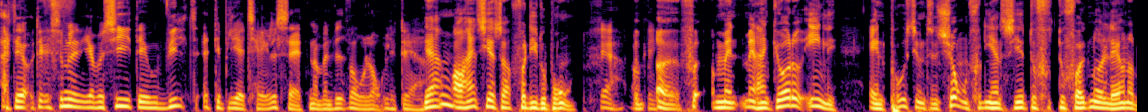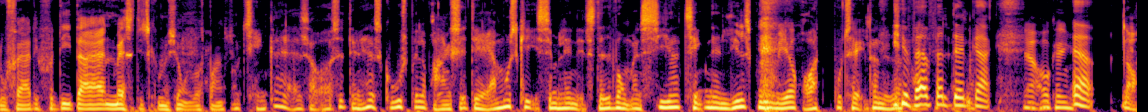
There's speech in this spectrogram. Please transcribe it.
Altså, det, er, det er simpelthen, jeg vil sige, det er jo vildt, at det bliver talesat, når man ved, hvor ulovligt det er. ja, mm. og han siger så, fordi du er brun. ja okay. Øh, for, men, men han gjorde det jo egentlig af en positiv intention, fordi han siger, du, du får ikke noget at lave, når du er færdig, fordi der er en masse diskrimination i vores branche. Nu tænker jeg altså også, at den her skuespillerbranche, det er måske simpelthen et sted, hvor man siger tingene en lille smule mere råt, brutalt dernede. I hvert fald dengang. Ja, okay. Ja. Nå,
